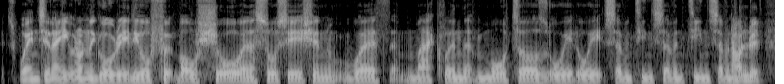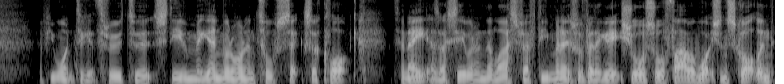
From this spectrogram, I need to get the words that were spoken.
It's Wednesday night. We're on the Go Radio Football Show in association with Macklin Motors 0808 17 17 700. If you want to get through to Stephen McGinn, we're on until six o'clock tonight. As I say, we're in the last 15 minutes. We've had a great show so far. We're watching Scotland,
